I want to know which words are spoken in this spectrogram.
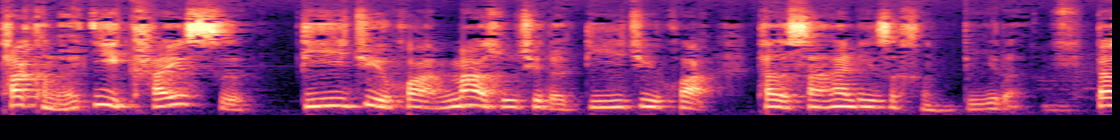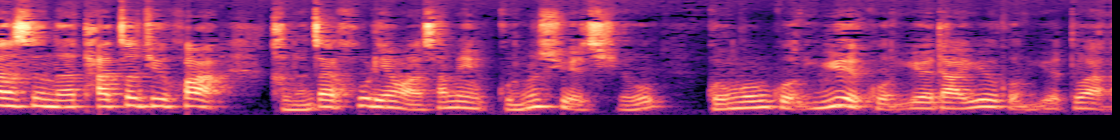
它可能一开始第一句话骂出去的第一句话，它的伤害力是很低的。但是呢，它这句话可能在互联网上面滚雪球，滚滚滚，越滚越大，越滚越大。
